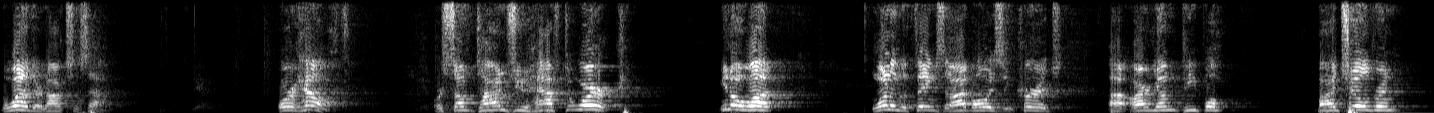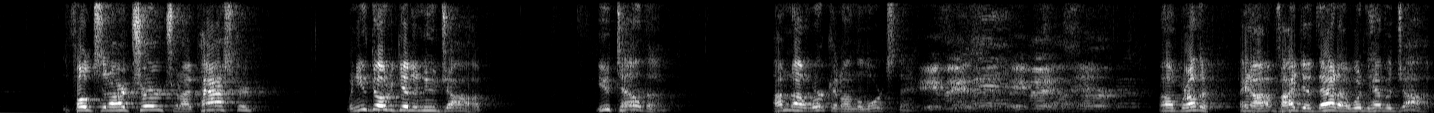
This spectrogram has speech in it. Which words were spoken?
the weather knocks us out, or health, or sometimes you have to work. You know what? One of the things that I've always encouraged uh, our young people, my children, the folks in our church when I pastored, when you go to get a new job, you tell them, I'm not working on the Lord's day. Amen. Amen. Oh, brother, you know, if I did that, I wouldn't have a job.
